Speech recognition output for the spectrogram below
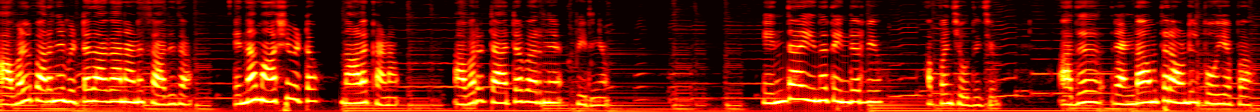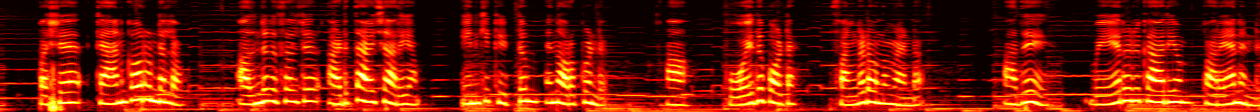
അവൾ പറഞ്ഞു വിട്ടതാകാനാണ് സാധ്യത. എന്നാ മാഷ് വിട്ടോ? നാളെ കാണാം. അവർ ടാറ്റ പറഞ്ഞ് പിരിഞ്ഞു. എന്തായി ഇന്നത്തെ ഇന്റർവ്യൂ അപ്പൻ ചോദിച്ചു. അത് രണ്ടാമത്തെ റൗണ്ടിൽ പോയി അപ്പാ. പക്ഷേ കാൻകോർ ഉണ്ടല്ലോ. അതിന്റെ റിസൾട്ട് അടുത്ത ആഴ്ച അറിയാം. എനിക്ക് കിട്ടും എന്ന് ഉറപ്പുണ്ട്. ആ പോയത് പോട്ടെ. സങ്കടമൊന്നും വേണ്ട. അതെ വേറൊരു കാര്യം പറയാനുണ്ട്.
